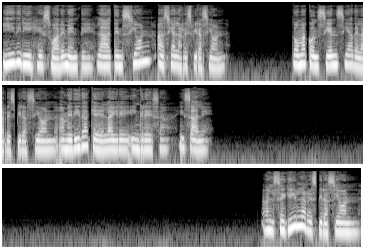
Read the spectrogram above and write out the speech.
Y dirige suavemente la atención hacia la respiración. Toma conciencia de la respiración a medida que el aire ingresa y sale. Al seguir la respiración,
